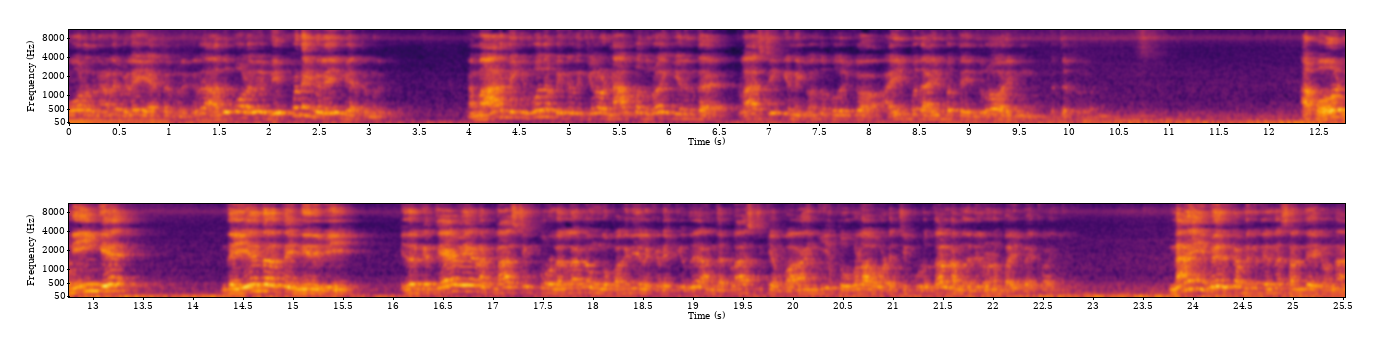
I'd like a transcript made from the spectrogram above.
போகிறதுனால விலை ஏற்றம் இருக்குது. அது போலவே விற்பனை விலையும் ஏற்றம் இருக்குது. நம்ம ஆரம்பிக்கும் போது அப்படிங்கிறது கிலோ நாற்பது ரூபாய்க்கு இருந்த பிளாஸ்டிக் இன்னைக்கு வந்து பொதுக்கும் ஐம்பது ஐம்பத்தைந்து ரூபா வரைக்கும் வித்துட்டு இருக்கோம். அப்போ நீங்க இந்த இயந்திரத்தை நிறுவி இதற்கு தேவையான பிளாஸ்டிக் பொருள் எல்லாமே உங்கள் பகுதியில் கிடைக்குது. அந்த பிளாஸ்டிக்கை வாங்கி துகளாக உடைச்சி கொடுத்தால் நமது நிறுவனம் பைபேக் வாங்கி நிறைய பேருக்கு அப்படிங்கிறது என்ன சந்தேகம்னா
